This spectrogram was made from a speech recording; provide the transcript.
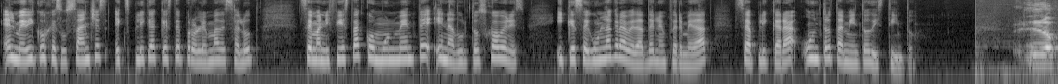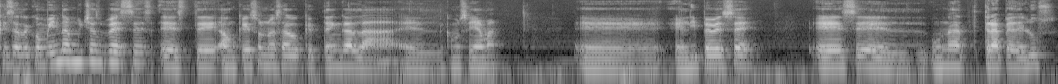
El médico Jesús Sánchez explica que este problema de salud se manifiesta comúnmente en adultos jóvenes y que según la gravedad de la enfermedad se aplicará un tratamiento distinto. Lo que se recomienda muchas veces, este, aunque eso no es algo que tenga la, el, ¿cómo se llama? Eh, el IPVC, es el, una terapia de luz.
